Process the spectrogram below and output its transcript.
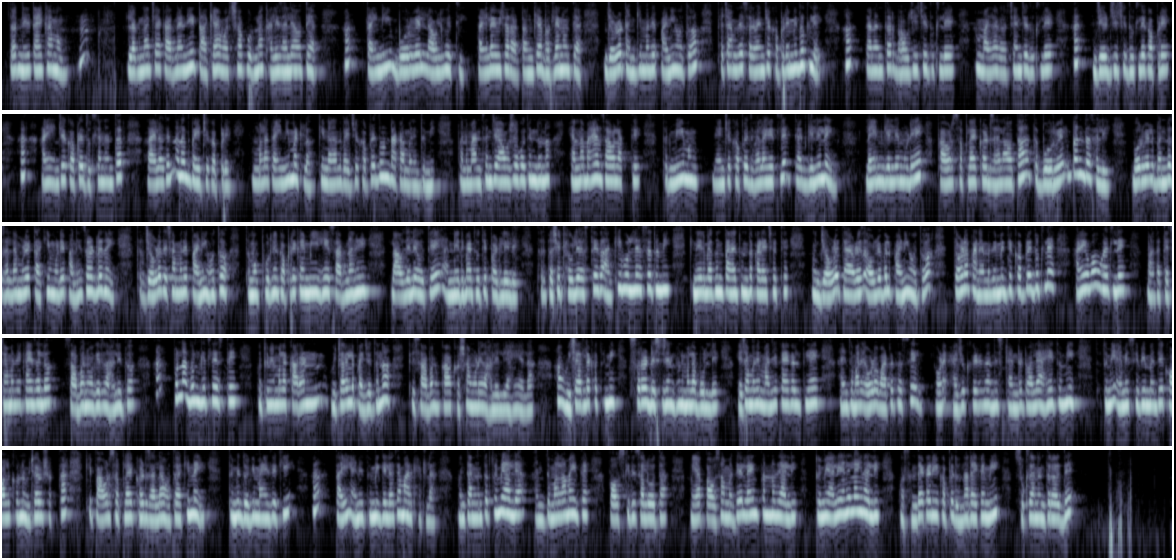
तर नीट आहे का मग. हं? लग्नाच्या कारणाने टाक्या वर्षा पूर्ण खाली झाल्या होत्या. हां ताईनी बोरवेल लावली होती. ताईला विचारा टंक्या भरल्या नव्हत्या. जेवढं टंकीमध्ये पाणी होतं त्याच्यामध्ये सर्वांचे कपडे मी धुतले. हां त्यानंतर भाऊजीचे धुतले माझ्या घरच्यांचे धुतले हां जेठजीचे धुतले कपडे हां आणि यांचे कपडे धुतल्यानंतर राहिले होते ननदबाईचे कपडे. मला ताईंनी म्हटलं की ननदबाईचे कपडे धुवून टाका म्हणे तुम्ही. पण माणसांचे आवश्यक होती ना धुणं यांना बाहेर जावं लागते. तर मी मग यांचे कपडे धुवायला घेतले त्यात गेली लाईन. लाईन गेल्यामुळे पॉवर सप्लाय कट झाला होता तर बोरवेल बंद झाली. बोरवेल बंद झाल्यामुळे टाकीमुळे पाणी चढलं नाही. तर जेवढं त्याच्यामध्ये पाणी होतं तर मग पूर्ण कपडे काही मी हे साबणाने लावलेले होते आणि निर्म्यात होते पडलेले. तर तसे ठेवले असते तर आणखी बोलले असते तुम्ही की निर्म्यातून पाण्यातून तर काढायचे होते. मग जेवढं त्यावेळेस अवेलेबल पाणी होतं तेवढ्या पाण्यामध्ये मी ते कपडे धुतले आणि वाहू घातले. मग आता त्याच्यामध्ये काय झालं? साबण वगैरे राहिली तर हां पुन्हा धुवून घेतले असते. मग तुम्ही मला कारण विचारायला पाहिजे होतं ना की साबण का कशामुळे राहिलेली आहे याला? हां विचारलं का तुम्ही? सरळ डिसिजन घेऊन मला बोलले. याच्यामध्ये माझी काय गलती आहे? आणि तुम्हाला एवढं वाटत असेल एवढं एज्युकेटेड आणि स्टँडर्डवाले आहे तुम्ही तर तुम्ही एम एस सी बीमध्ये कॉल करून विचारू शकता की पॉवर सप्लाय कट झाला होता की नाही? तुम्ही दोघी माहिती की हां ताई आणि तुम्ही गेल्या त्या मार्केटला. मग त्यानंतर तुम्ही आल्या आणि तुम्हाला माहिती आहे पाऊस किती चालू होता. मग या पावसामध्ये लाईन पण नाही आली. तुम्ही आली आणि लाईन आली. मग संध्याकाळी कपडे धुणार आहे का मी? सुकल्यानंतर अर्धे.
